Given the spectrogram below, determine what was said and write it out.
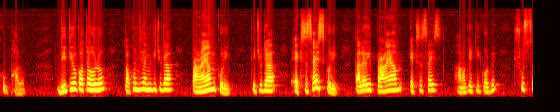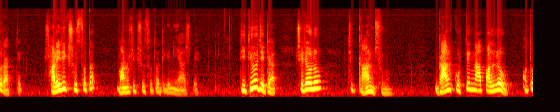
খুব ভালো। দ্বিতীয় কথা হলো, তখন যদি আমি কিছুটা প্রাণায়াম করি, কিছুটা এক্সারসাইজ করি, তাহলে ওই প্রাণায়াম এক্সারসাইজ আমাকে কি করবে? সুস্থ রাখতে। শারীরিক সুস্থতা, মানসিক সুস্থতার দিকে নিয়ে আসবে। তৃতীয় যেটা, সেটা হলো যে গান শুনুন। গান করতে না পারলেও অন্ত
